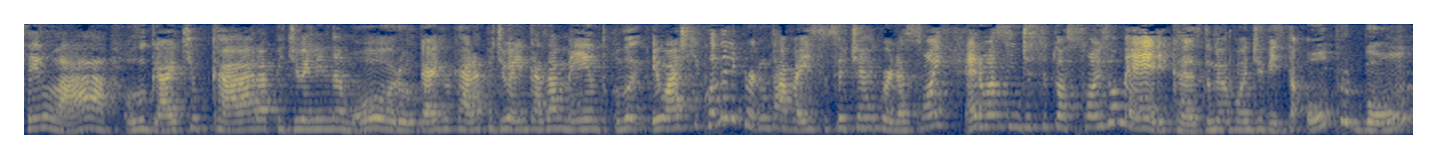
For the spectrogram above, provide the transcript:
sei lá, o lugar que o cara pediu ele em namoro, o lugar que o cara pediu ele em casamento. Eu acho que quando ele perguntava isso, se eu tinha recordações, eram assim de situações homéricas, do meu ponto de vista. Ou pro bom,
